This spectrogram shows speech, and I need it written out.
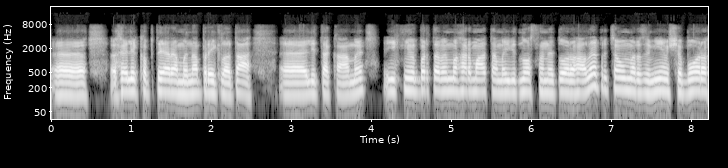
е, гелікоптерами, наприклад, та е, літаками, їхніми бортовими гарматами відносно недорого. Але при цьому ми розуміємо, що ворог.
